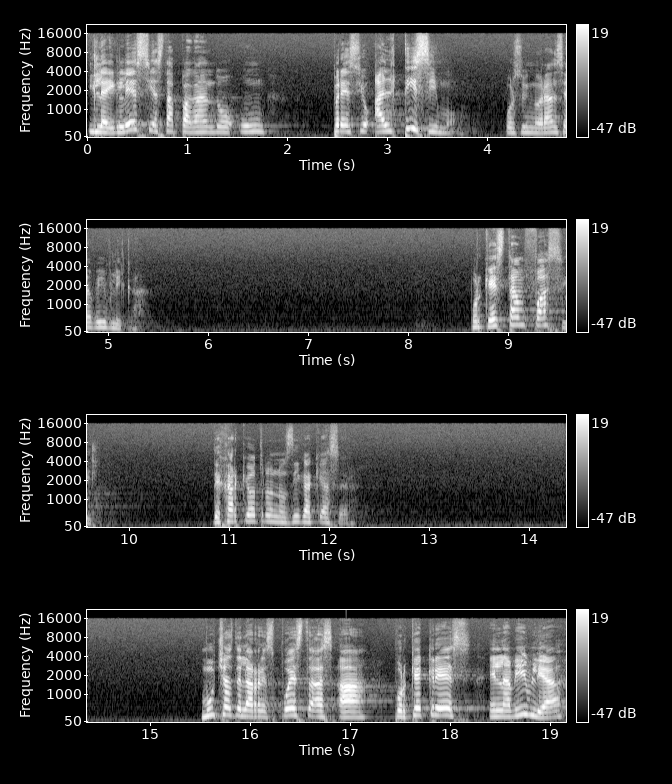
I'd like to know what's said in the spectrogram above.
Y la iglesia está pagando un precio altísimo por su ignorancia bíblica. Porque es tan fácil dejar que otro nos diga qué hacer. Muchas de las respuestas a por qué crees en la Biblia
